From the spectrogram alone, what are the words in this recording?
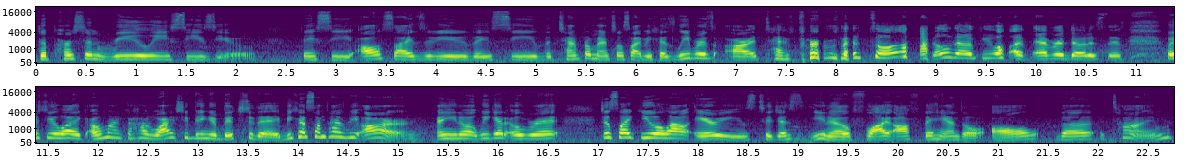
the person really sees you. They see all sides of you. They see the temperamental side because libras are temperamental. I don't know if you all have ever noticed this but you're like oh my god why is she being a bitch today? Because sometimes we are. And you know what? We get over it just like you allow Aries to just, you know, fly off the handle all the time.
